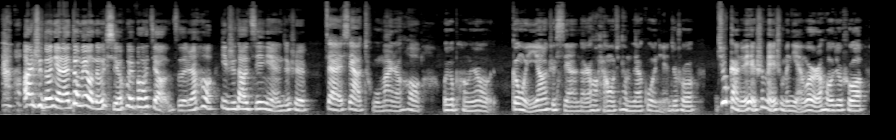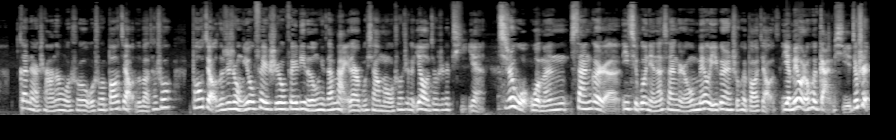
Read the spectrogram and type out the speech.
二十多年来都没有能学会包饺子。然后一直到今年，就是在西雅图嘛，然后我一个朋友跟我一样是西安的，然后喊我去他们家过年，就说就感觉也是没什么年味儿，然后就说。干点啥呢？我说我说包饺子吧。他说包饺子这种又费时又费力的东西，咱买一袋不香吗？我说这个要的就是这个体验。其实我我们三个人一起过年的三个人，我没有一个人是会包饺子，也没有人会擀皮，就是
